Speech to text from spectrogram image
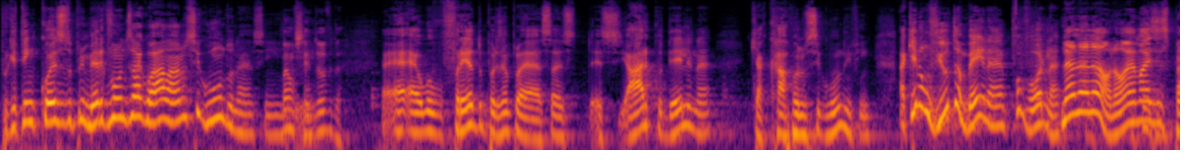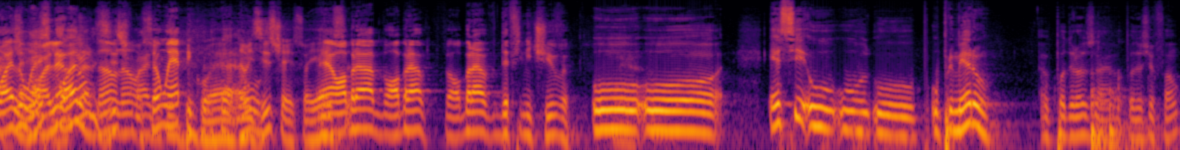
Porque tem coisas do primeiro que vão desaguar lá no segundo, né? Assim, não, e, sem dúvida. É, é, o Fredo, por exemplo, é essa, esse arco dele, né? Que acaba no segundo, enfim. Aqui não viu também, né? Por favor, né? Não, não, não. Não é mais spoiler. Não é spoiler. Não, não. não isso é um épico. É, é, não existe isso aí. É, é obra, obra, obra definitiva. O, o, esse, o, o, o, o primeiro, o Poderoso, né? O Poderoso Chefão,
